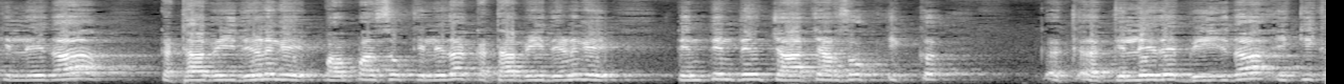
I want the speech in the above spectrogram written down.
ਕਿੱਲੇ ਦਾ ਇਕੱਠਾ ਬੀਜ ਦੇਣਗੇ 5-500 ਕਿੱਲੇ ਦਾ ਇਕੱਠਾ ਬੀਜ ਦੇਣਗੇ। 3-3 3 4-400 ਇੱਕ ਕਿੱਲੇ ਦੇ ਬੀਜ ਦਾ ਇੱਕ ਇੱਕ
